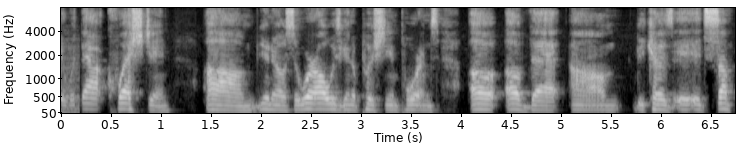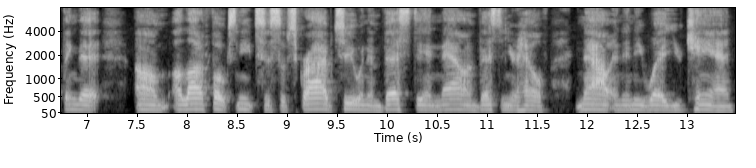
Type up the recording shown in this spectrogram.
it without question. Um, you know, so we're always going to push the importance of, of that um, because it, it's something that um, a lot of folks need to subscribe to and invest in now, invest in your health now in any way you can.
